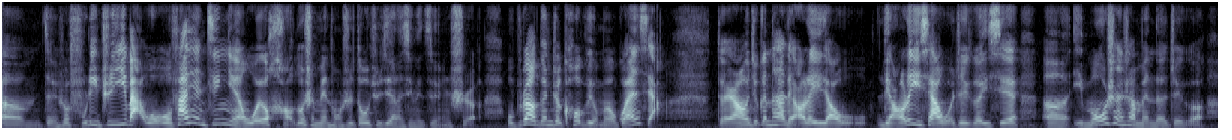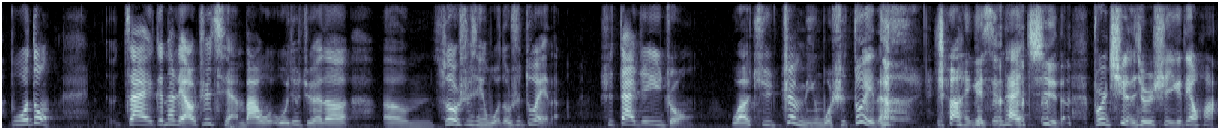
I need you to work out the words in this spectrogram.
嗯、等于说福利之一吧。我我发现今年我有好多身边同事都去见了心理咨询师，我不知道跟这 COVID 有没有关系啊？对，然后就跟他聊了一聊，我聊了一下我这个一些呃 emotion 上面的这个波动。在跟他聊之前吧，我我就觉得，嗯、所有事情我都是对的，是带着一种我要去证明我是对的 这样一个心态去的，不是去的，就是是一个电话。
